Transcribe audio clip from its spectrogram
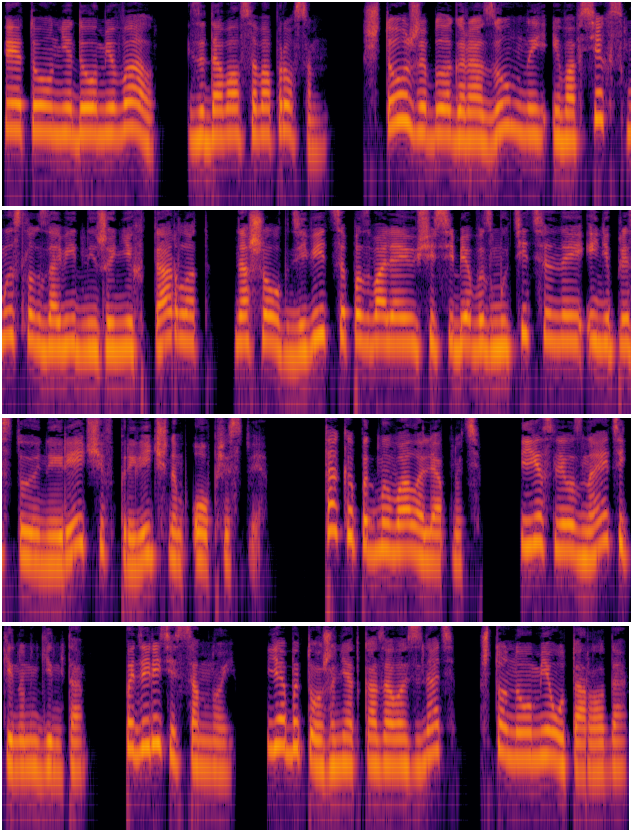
Это он недоумевал и задавался вопросом, что же благоразумный и во всех смыслах завидный жених Тарлот нашел в девице, позволяющей себе возмутительные и непристойные речи в приличном обществе? Так и подмывала ляпнуть. Если узнаете Кинунгинта, поделитесь со мной. Я бы тоже не отказалась знать, что на уме у Тарлода.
